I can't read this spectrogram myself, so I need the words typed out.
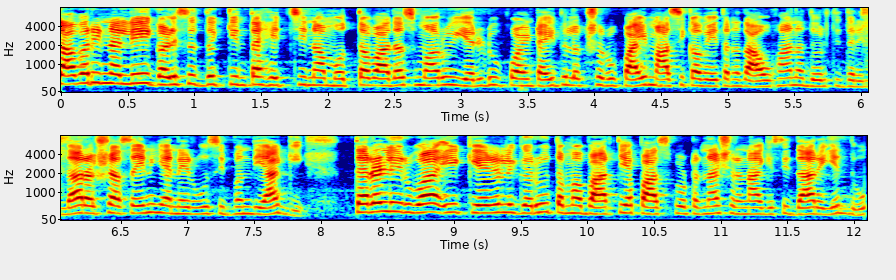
ತವರಿನಲ್ಲಿ ಗಳಿಸಿದ್ದಕ್ಕಿಂತ ಹೆಚ್ಚಿನ ಮೊತ್ತವಾದ ಸುಮಾರು ಎರಡು ಪಾಯಿಂಟ್ ಐದು ಲಕ್ಷ ರೂಪಾಯಿ ಮಾಸಿಕ ವೇತನದ ಆಹ್ವಾನ ದೊರೆತಿದ್ದರಿಂದ ರಷ್ಯಾ ಸೇನೆಯ ನೆರವು ಸಿಬ್ಬಂದಿಯಾಗಿ ತೆರಳಿರುವ ಈ ಕೇರಳಿಗರು ತಮ್ಮ ಭಾರತೀಯ ಪಾಸ್ಪೋರ್ಟ್ ಅನ್ನು ಶರಣಾಗಿಸಿದ್ದಾರೆ ಎಂದು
